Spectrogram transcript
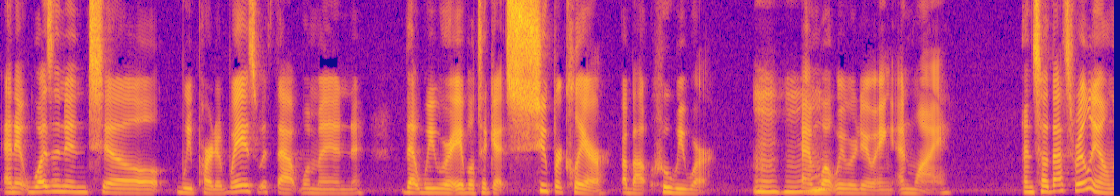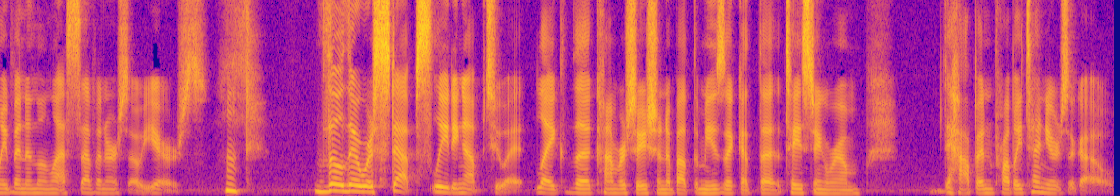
And it wasn't until we parted ways with that woman that we were able to get super clear about who we were Mhm. and what we were doing and why. And so that's really only been in the last seven or so years. Though there were steps leading up to it, like the conversation about the music at the tasting room happened probably 10 years ago.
